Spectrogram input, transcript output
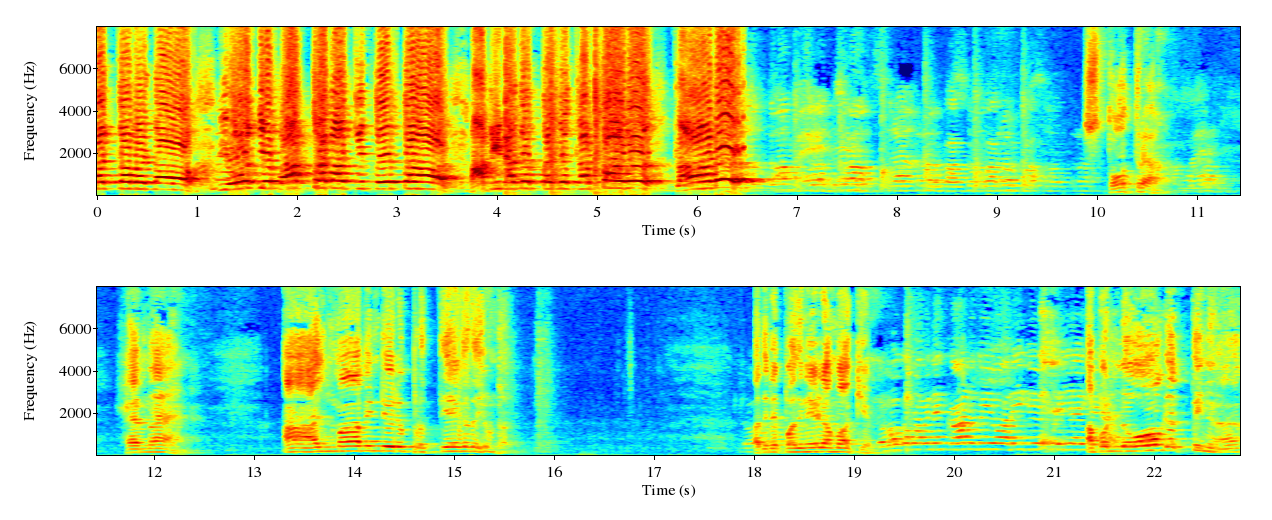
തക്കവെന്ന് യോഗ്യ പാത്രമാക്കി തീർത്താൽ അതിനകത്ത് എന്റെ കർത്താവ് കാട് സ്തോത്ര. ഹെമാൻ. ആ ആത്മാവിന്റെ ഒരു പ്രത്യേകതയുണ്ട്. അതിന്റെ പതിനേഴാം വാക്യം. അപ്പൊ ലോകത്തിന്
